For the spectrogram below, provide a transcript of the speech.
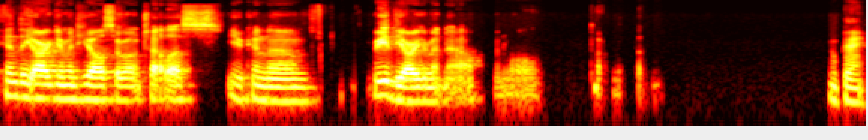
in the argument he also won't tell us. You can um read the argument now and we'll talk about that. Okay.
